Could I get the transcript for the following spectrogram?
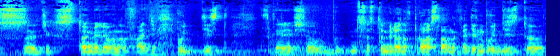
с этих 100 миллионов один буддист, скорее всего, бу- со 100 миллионов православных один буддист, то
